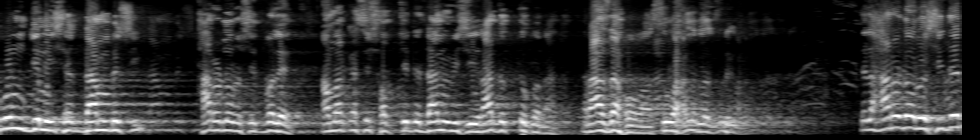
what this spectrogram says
কোন জিনিসের দাম বেশি? হারুন রশিদ বলে, আমার কাছে সবচেয়ে দামি বেশি রাজত্ব করা, রাজা হওয়া। সুহান তাহলে হারুন রশিদের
